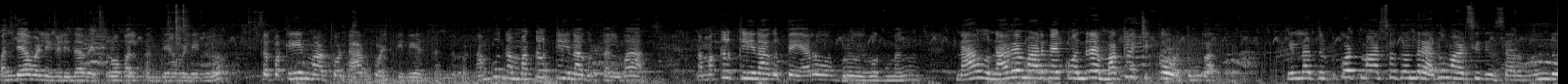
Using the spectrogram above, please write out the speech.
ಪಂದ್ಯಾವಳಿಗಳಿದ್ದಾವೆ ಥ್ರೋಬಾಲ್ ಪಂದ್ಯಾವಳಿಗಳು. ಸ್ವಲ್ಪ ಕ್ಲೀನ್ ಮಾಡ್ಕೊಂಡು ಆಡ್ಕೊಳ್ತೀವಿ ಅಂತಂದರು. ನಮಗೂ ನಮ್ಮ ಮಕ್ಳು ಕ್ಲೀನ್ ಆಗುತ್ತಲ್ವಾ? ನಮ್ಮ ಮಕ್ಳು ಕ್ಲೀನ್ ಆಗುತ್ತೆ, ಯಾರೋ ಒಬ್ಬರು ಇವಾಗ ಮಂಗ್ ನಾವು, ನಾವೇ ಮಾಡಬೇಕು ಅಂದರೆ ಮಕ್ಕಳು ಚಿಕ್ಕವರು ತುಂಬ. ಇಲ್ಲ ದುಡ್ಡು ಕೊಟ್ಟು ಮಾಡಿಸೋದು ಅಂದರೆ ಅದು ಮಾಡಿಸಿದೀವಿ ಸರ್. ಒಂದು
